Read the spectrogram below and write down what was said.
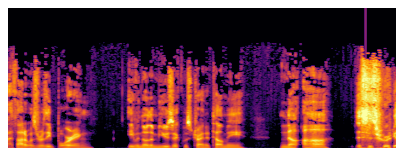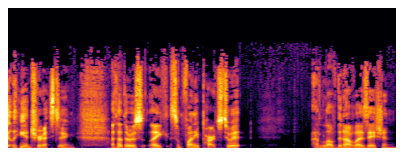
I thought it was really boring, even though the music was trying to tell me, "Nah, this is really interesting." I thought there was like some funny parts to it. I love the novelization.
